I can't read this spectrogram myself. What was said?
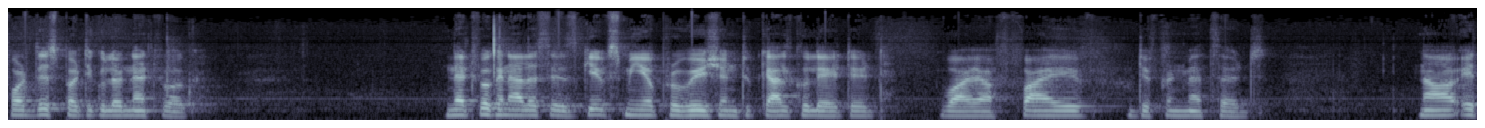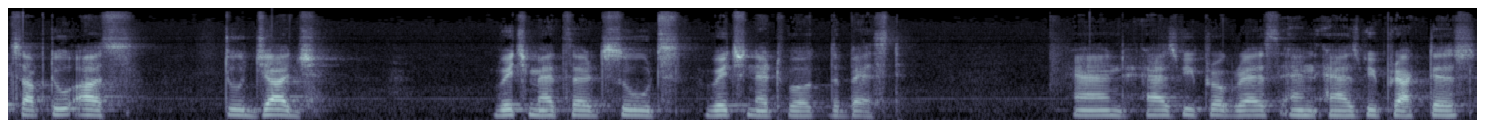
for this particular network, network analysis gives me a provision to calculate it via five different methods. Now it's up to us to judge which method suits which network the best. And as we progress and as we practice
